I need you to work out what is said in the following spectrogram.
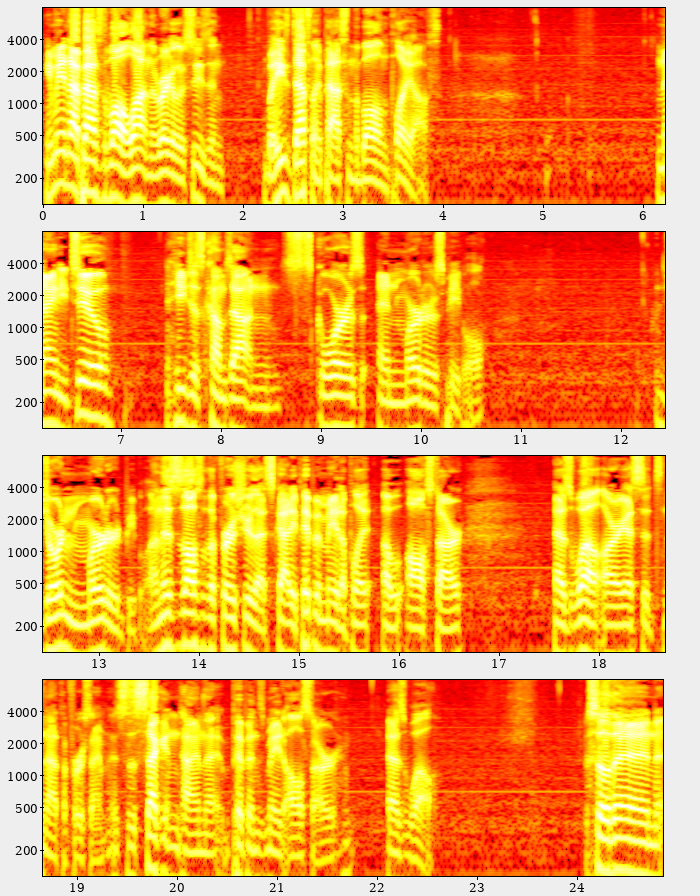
He may not pass the ball a lot in the regular season, but he's definitely passing the ball in the playoffs. 92, he just comes out and scores and murders people. Jordan murdered people, and this is also the first year that Scottie Pippen made a play a All Star as well. Or I guess it's not the first time; it's the second time that Pippen's made All Star as well. So then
